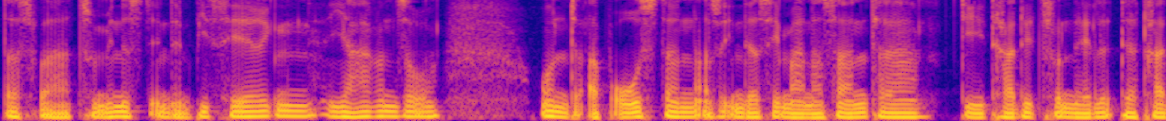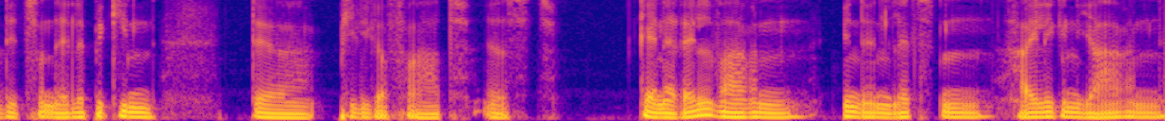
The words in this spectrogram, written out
Das war zumindest in den bisherigen Jahren so. Und ab Ostern, also in der Semana Santa, die traditionelle, der traditionelle Beginn der Pilgerfahrt ist. Generell waren in den letzten heiligen Jahren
